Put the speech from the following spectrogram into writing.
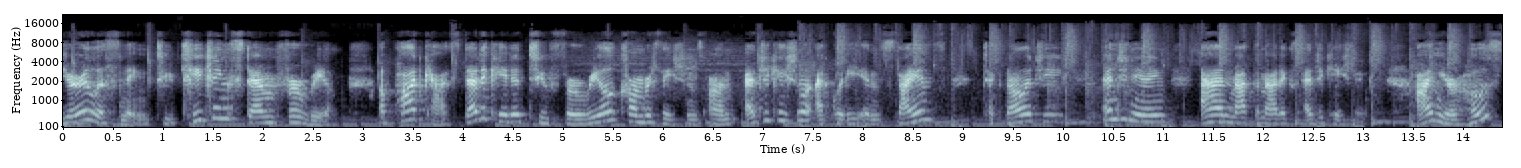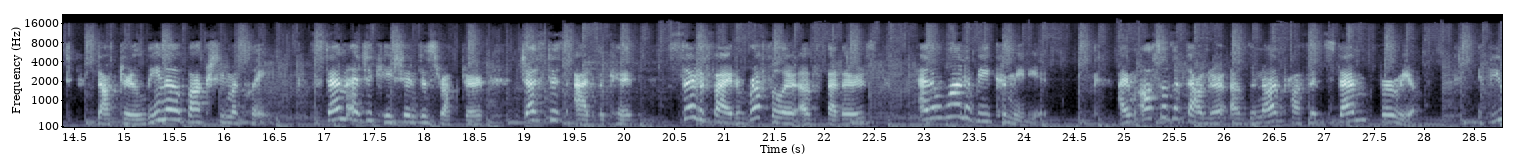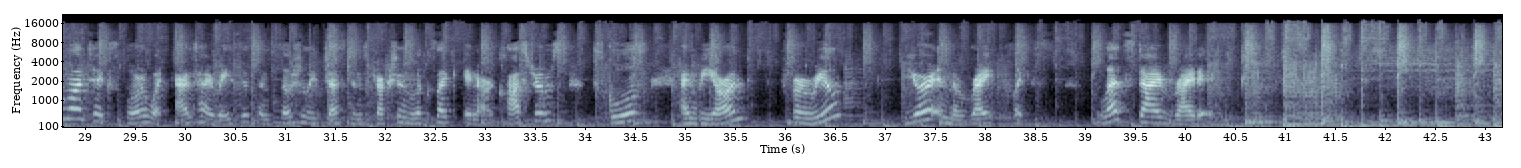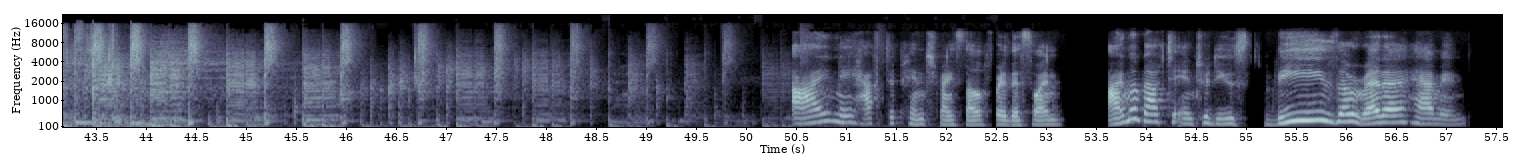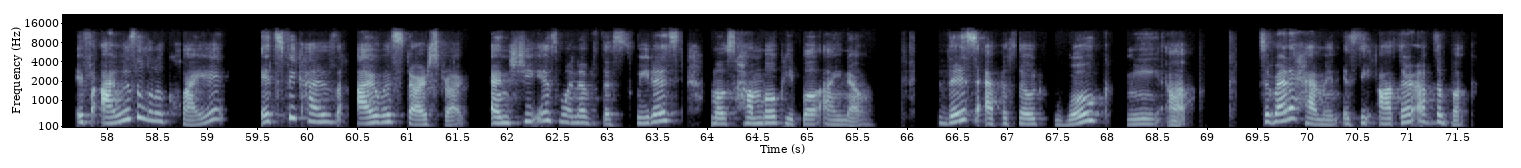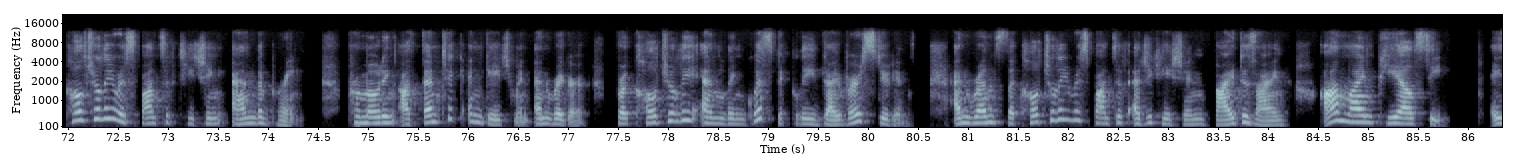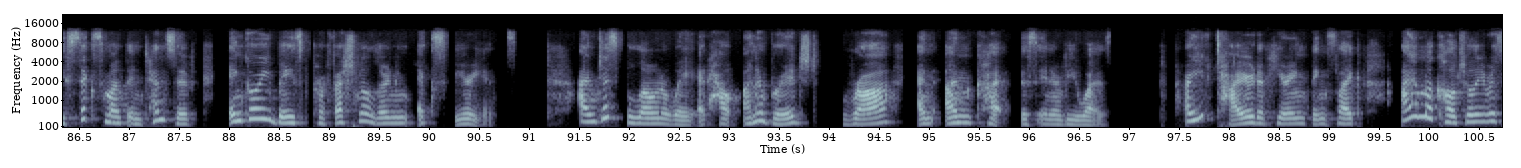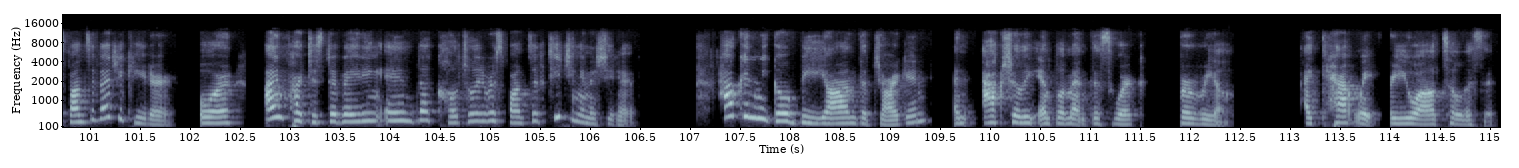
You're listening to Teaching STEM for Real, a podcast dedicated to for real conversations on educational equity in science, technology, engineering, and mathematics education. I'm your host, Dr. Lena Bakshi McLean, STEM education disruptor, justice advocate, certified ruffler of feathers, and a wannabe comedian. I'm also the founder of the nonprofit STEM for Real you want to explore what anti racist and socially just instruction looks like in our classrooms, schools, and beyond, for real, you're in the right place. Let's dive right in. I may have to pinch myself for this one. I'm about to introduce the Zaretta Hammond. If I was a little quiet, it's because I was starstruck, and she is one of the sweetest, most humble people I know. This episode woke me up. Zaretta Hammond is the author of the book Culturally Responsive Teaching and the Brain, promoting authentic engagement and rigor for culturally and linguistically diverse students, and runs the Culturally Responsive Education by Design online PLC, a six month intensive inquiry based professional learning experience. I'm just blown away at how unabridged, raw, and uncut this interview was. Are you tired of hearing things like, I am a culturally responsive educator, or I'm participating in the Culturally Responsive Teaching Initiative? How can we go beyond the jargon and actually implement this work for real? I can't wait for you all to listen.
